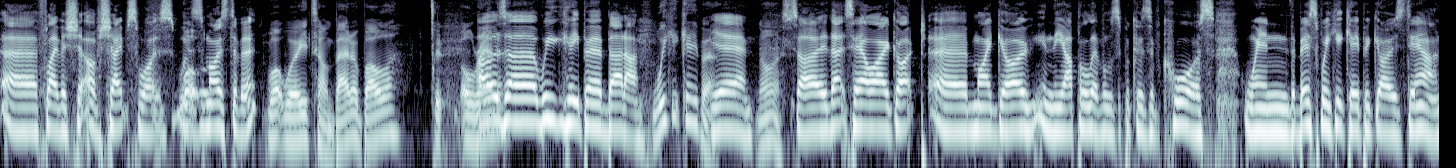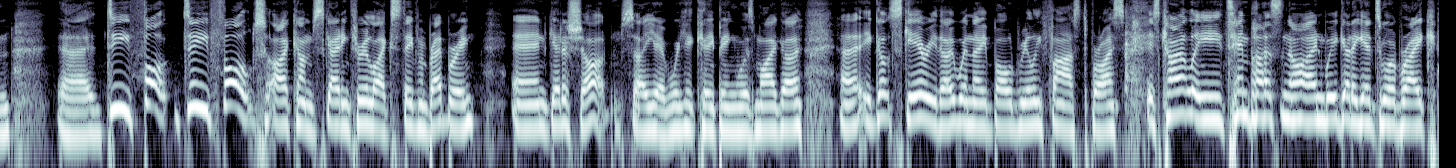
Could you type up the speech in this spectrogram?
uh, flavour sh- of shapes was, was What- most of it. What were you, Thom? Batter, bowler? Bit all I was a wicketkeeper batter. Wicketkeeper? Yeah. Nice. So that's how I got uh, my go in the upper levels because, of course, when the best wicketkeeper goes down, uh, default, default, I come skating through like Steven Bradbury and get a shot. So, yeah, wicket keeping was my go. Uh, it got scary, though, when they bowled really fast, Bryce. It's currently 10 past nine. We're going to get to a break.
